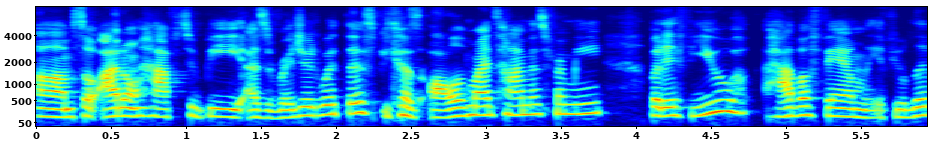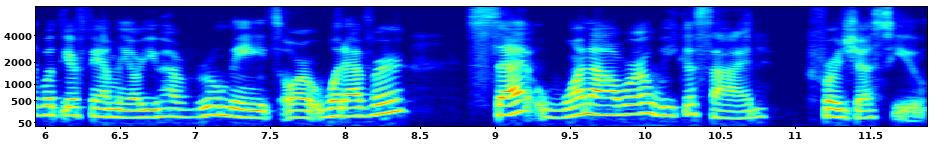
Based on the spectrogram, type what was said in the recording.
Um, so I don't have to be as rigid with this because all of my time is for me. But if you have a family, if you live with your family or you have roommates or whatever, set one hour a week aside for just you.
